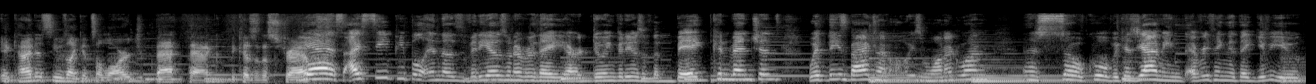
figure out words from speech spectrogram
it kind of seems like it's a large backpack because of the strap. Yes, I see people in those videos whenever they are doing videos of the big conventions with these bags. I've always wanted one, and it's so cool because yeah, I mean everything that they give you,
